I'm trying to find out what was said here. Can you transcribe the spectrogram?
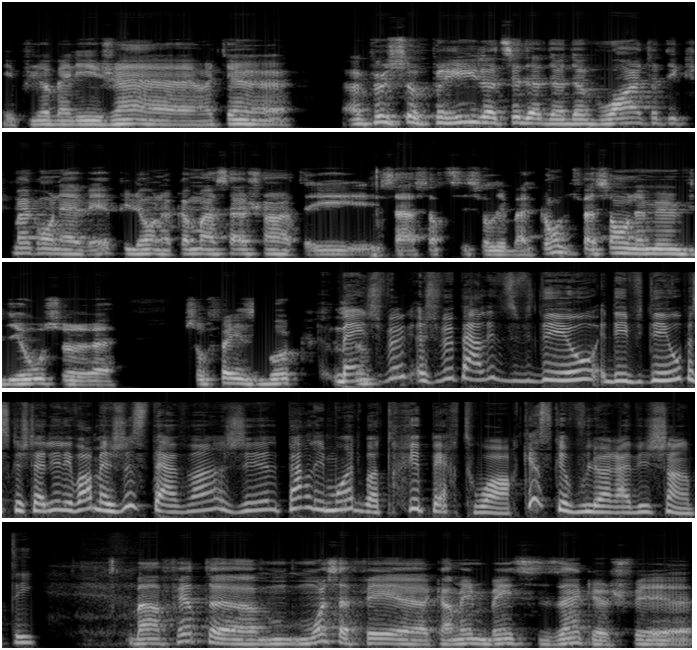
Et puis là, ben les gens euh, ont été un, peu surpris là, de, de, de voir tout l'équipement qu'on avait. Puis là, on a commencé à chanter et ça a sorti sur les balcons. De toute façon, on a mis une vidéo sur euh, sur Facebook. Ben, je veux, je veux parler du vidéo, des vidéos parce que je suis allée les voir, mais juste avant, Gilles, parlez-moi de votre répertoire. Qu'est-ce que vous leur avez chanté? Ben, en fait, euh, moi, ça fait quand même 26 ans que je fais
